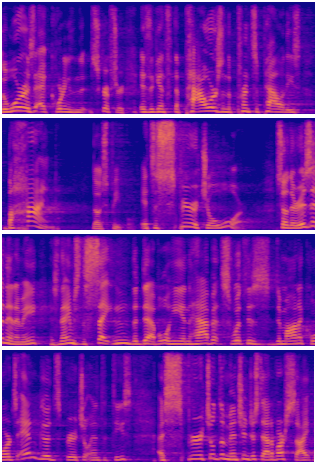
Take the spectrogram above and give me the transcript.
The war is, according to the scripture, is against the powers and the principalities behind those people. It's a spiritual war. So there is an enemy. His name's the Satan, the devil. He inhabits with his demonic hordes and good spiritual entities a spiritual dimension just out of our sight,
